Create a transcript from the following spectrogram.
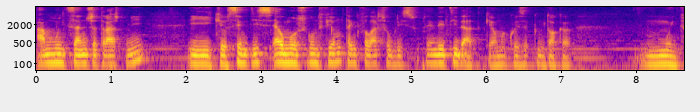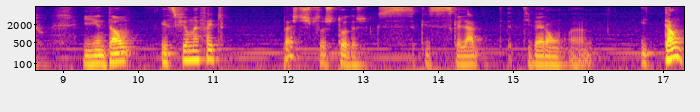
há muitos anos atrás de mim e que eu sempre disse, é o meu segundo filme, tenho que falar sobre isso, a identidade, que é uma coisa que me toca muito. E então, esse filme é feito para estas pessoas todas, que se, que se calhar tiveram uh, e estão,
